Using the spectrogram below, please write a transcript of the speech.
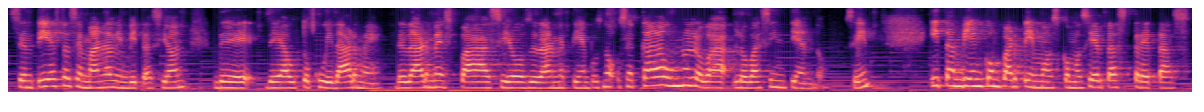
Sentí esta semana la invitación de, de autocuidarme, de darme espacios, de darme tiempos, ¿no? O sea, cada uno lo va, lo va sintiendo, ¿sí? Y también compartimos como ciertas tretas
